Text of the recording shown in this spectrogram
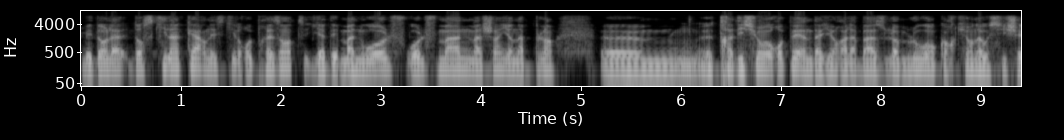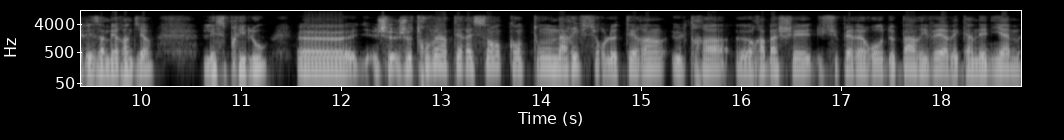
mais dans, la, dans ce qu'il incarne et ce qu'il représente, il y a des man-wolf, wolfman, machin, il y en a plein. Euh, tradition européenne d'ailleurs à la base, l'homme-loup, encore qu'il y en a aussi chez les Amérindiens, l'esprit loup. Euh, je, je trouvais intéressant quand on arrive sur le terrain ultra euh, rabâché du super-héros de pas arriver avec un énième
